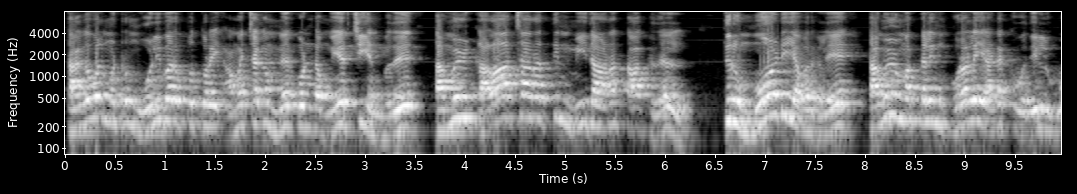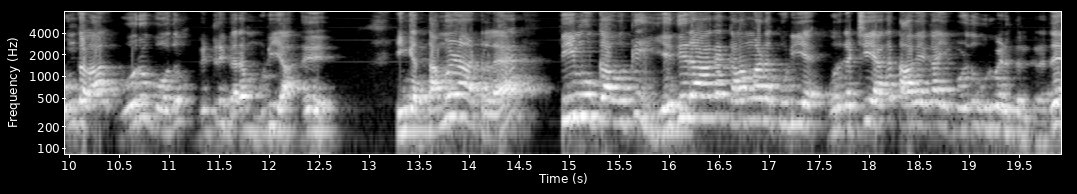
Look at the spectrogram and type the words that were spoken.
தகவல் மற்றும் ஒலிபரப்புத்துறை அமைச்சகம் மேற்கொண்ட முயற்சி என்பது தமிழ் கலாச்சாரத்தின் மீதான தாக்குதல். திரு மோடி அவர்களே தமிழ் மக்களின் குரலை அடக்குவதில் உங்களால் ஒருபோதும் வெற்றி பெற முடியாது. இங்க தமிழ்நாட்டுல திமுகவுக்கு எதிராக களமாடக்கூடிய ஒரு கட்சியாக தாவேகா இப்பொழுது உருவெடுத்திருக்கிறது.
